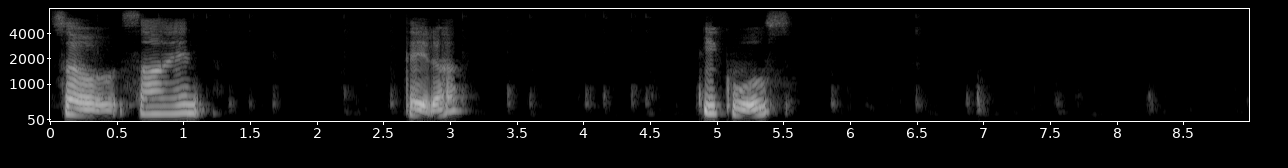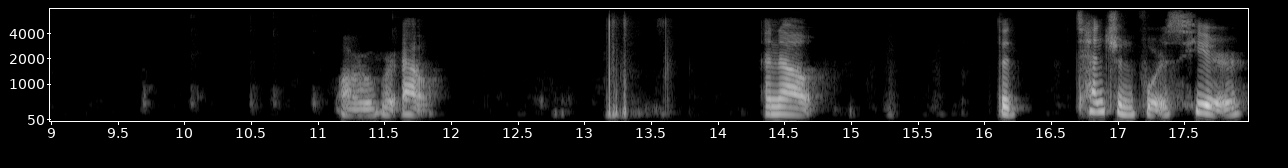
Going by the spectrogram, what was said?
So sine theta equals R over L. And now the tension force here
